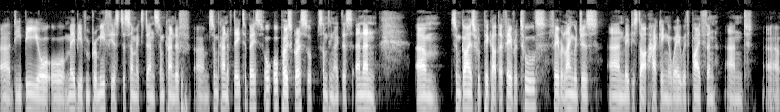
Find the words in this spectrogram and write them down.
uh, DB or, or maybe even Prometheus to some extent, some kind of um, some kind of database or, or, Postgres or something like this, and then um, some guys would pick out their favorite tools, favorite languages, and maybe start hacking away with Python and uh,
